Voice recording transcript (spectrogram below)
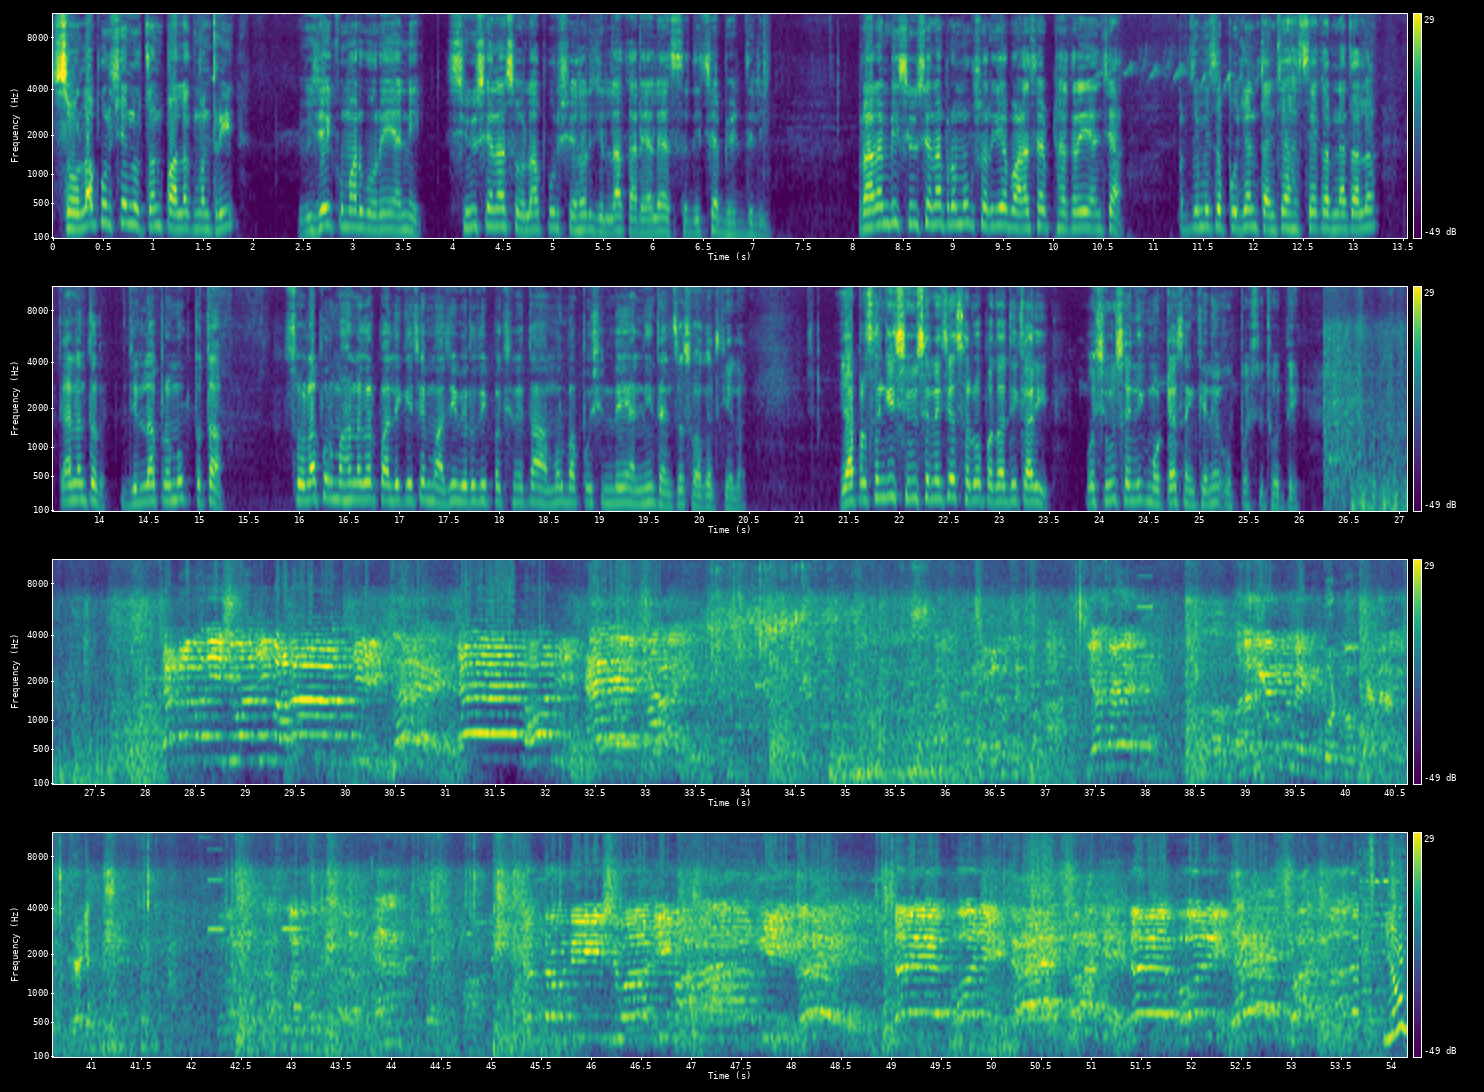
सोलापूरचे नूतन पालकमंत्री विजयकुमार गोरे यांनी शिवसेना सोलापूर शहर जिल्हा कार्यालयास सदिच्छा भेट दिली. प्रारंभी शिवसेना प्रमुख स्वर्गीय बाळासाहेब ठाकरे यांच्या प्रतिमेचं पूजन त्यांच्या हस्ते करण्यात आलं. त्यानंतर जिल्हा प्रमुख तथा सोलापूर महानगरपालिकेचे माजी विरोधी पक्षनेता अमोल बापू शिंदे यांनी त्यांचं स्वागत केलं. याप्रसंगी शिवसेनेचे सर्व पदाधिकारी व शिवसैनिक मोठ्या संख्येने उपस्थित होते.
